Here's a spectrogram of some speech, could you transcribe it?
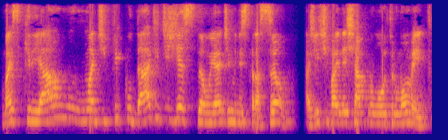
mas criar um, uma dificuldade de gestão e administração, a gente vai deixar para um outro momento.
